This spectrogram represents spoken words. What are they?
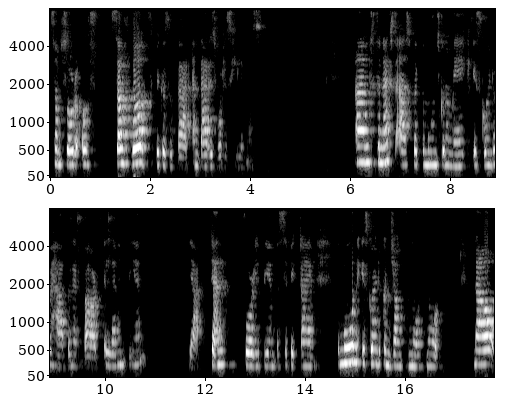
some sort of self worth because of that. And that is what is healing us. And the next aspect the moon's going to make is going to happen at about 11 p.m. Yeah, 10:40 p.m. Pacific time. The moon is going to conjunct the north node. Now,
